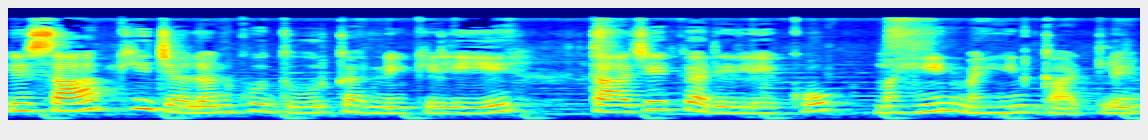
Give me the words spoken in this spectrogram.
पेशाब की जलन को दूर करने के लिए ताजे करेले को महीन महीन काट लें।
